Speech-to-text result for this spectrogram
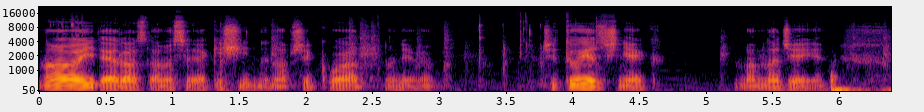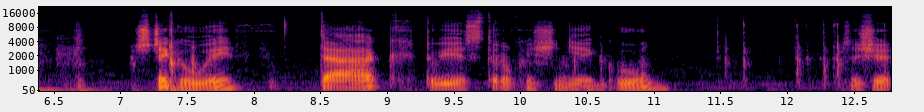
No i teraz damy sobie jakieś inne, na przykład, no nie wiem. Czy tu jest śnieg? Mam nadzieję. Szczegóły. Tak, tu jest trochę śniegu. W sensie,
